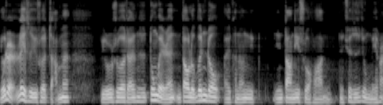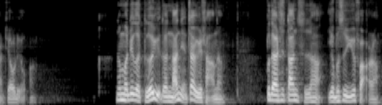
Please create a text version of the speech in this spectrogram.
有点类似于说咱们，比如说咱是东北人，你到了温州，哎，可能你人当地说话，那确实就没法交流啊。那么这个德语的难点在于啥呢？不单是单词哈，也不是语法啊，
